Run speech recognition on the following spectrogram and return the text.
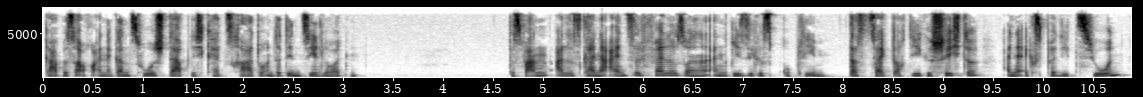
gab es auch eine ganz hohe Sterblichkeitsrate unter den Seeleuten. Das waren alles keine Einzelfälle, sondern ein riesiges Problem. Das zeigt auch die Geschichte einer Expedition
